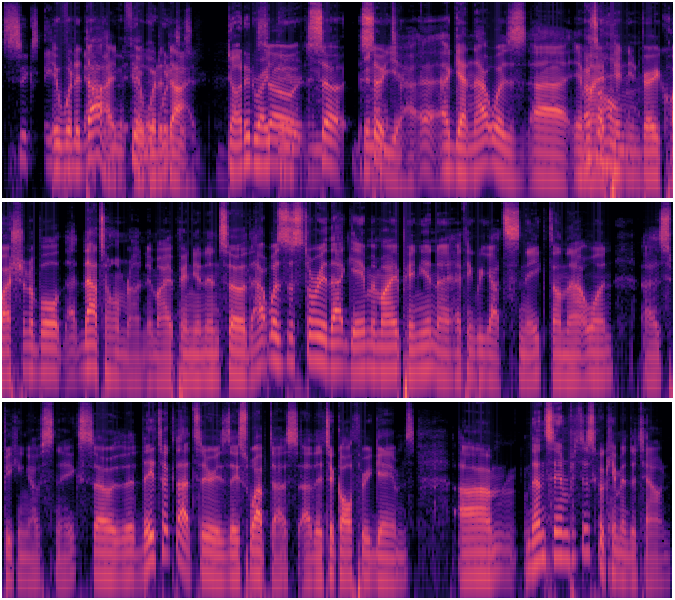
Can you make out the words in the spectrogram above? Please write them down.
six. Eight It back into died. It would've just died. Dudded right so, there. So so yeah, uh, again, that was uh, in That's my opinion very questionable. Th- That's a home run in my opinion, and so that was the story of that game in my opinion. I, I think we got snaked on that one. Uh, speaking of snakes, so th- they took that series. They swept us. Uh, they took all three games. Um, then San Francisco came into town.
